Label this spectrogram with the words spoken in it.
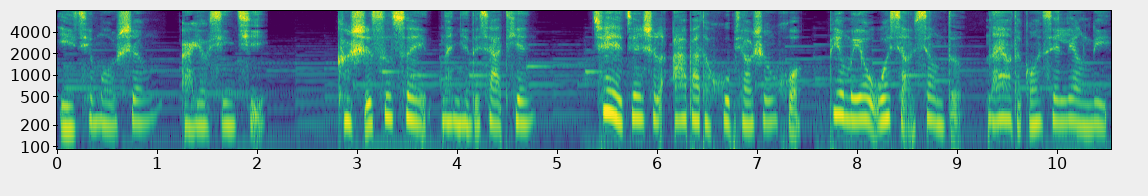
一切陌生而又新奇。可十四岁那年的夏天。却也见识了阿爸的沪漂生活，并没有我想象的那样的光鲜亮丽。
